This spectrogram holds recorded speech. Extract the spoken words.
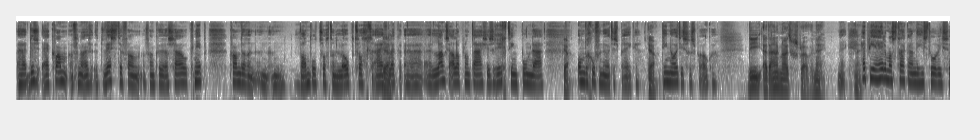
Uh, dus er kwam vanuit het westen van, van Curaçao, Knip... kwam er een, een, een wandeltocht, een looptocht eigenlijk... Ja. Uh, langs alle plantages richting Poenda... Ja. om de gouverneur te spreken. Die nooit is gesproken. Die uiteindelijk nooit is gesproken, nee. Nee. nee. Heb je je helemaal strak aan de historische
